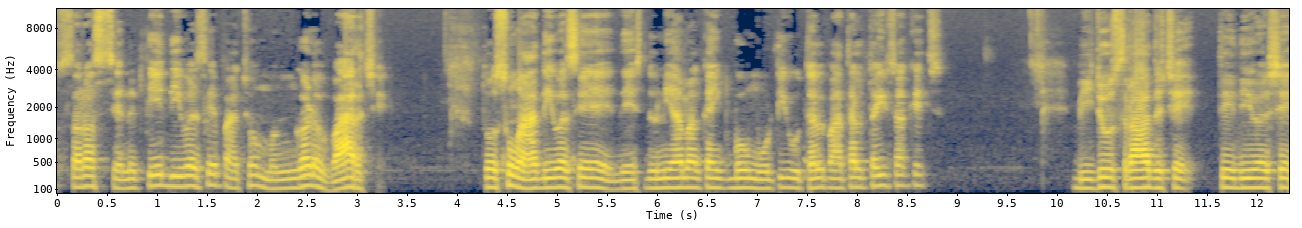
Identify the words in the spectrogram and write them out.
સરસ છે અને તે દિવસે પાછો મંગળવાર છે. તો શું આ દિવસે દેશ દુનિયામાં કંઈક બહુ મોટી ઉથલ પાથલ થઈ શકે છે? બીજું શ્રાદ્ધ છે, તે દિવસે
